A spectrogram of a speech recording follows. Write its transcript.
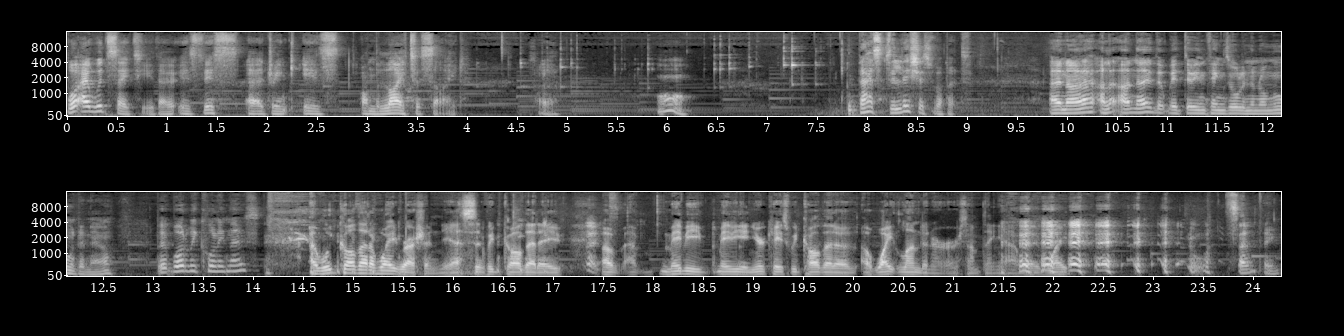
What I would say to you though is this uh, drink is on the lighter side. So, mm. That's delicious, Robert. And I, I, I know that we're doing things all in the wrong order now, but what are we calling those? I would call that a white Russian. Yes, we'd call that a, a, a- maybe maybe in your case we'd call that a, a white Londoner or something. Yeah, white, Something.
